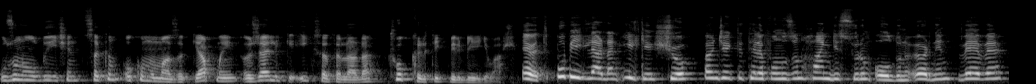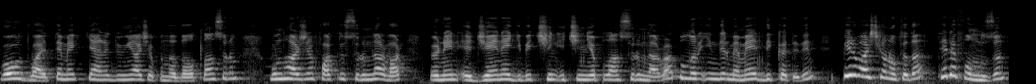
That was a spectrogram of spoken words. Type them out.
Uzun olduğu için sakın okumamazlık yapmayın. Özellikle ilk satırlarda çok kritik bir bilgi var. Evet bu bilgilerden ilki şu. Öncelikle telefonunuzun hangi sürüm olduğunu öğrenin. VV Worldwide demek yani dünya çapında dağıtılan sürüm. Bunun haricinde farklı sürümler var. Örneğin e, CN gibi Çin için yapılan sürümler var. Bunları indirmemeye dikkat edin. Bir başka noktada telefonunuzun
